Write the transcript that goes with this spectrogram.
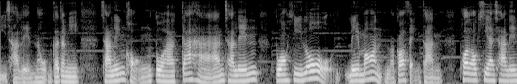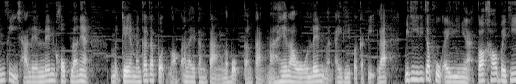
4 ชาเลนจ์นะผมก็จะมีชาเลนจ์ของตัวกล้าหาญชาเลนจ์ตัวฮีโร่เลมอนแล้วก็แสงจันทร์พอเราเคลียร์ชาเลนจ์4ชาเลนจ์เล่นครบแล้วเนี่ย เกมมันก็จะปลดล็อกอะไรต่างๆ ระบบต่างๆ มาให้เราเล่นเหมือน ID ปกติ และวิธีที่จะผูก ID เนี่ยก็เข้าไปที่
